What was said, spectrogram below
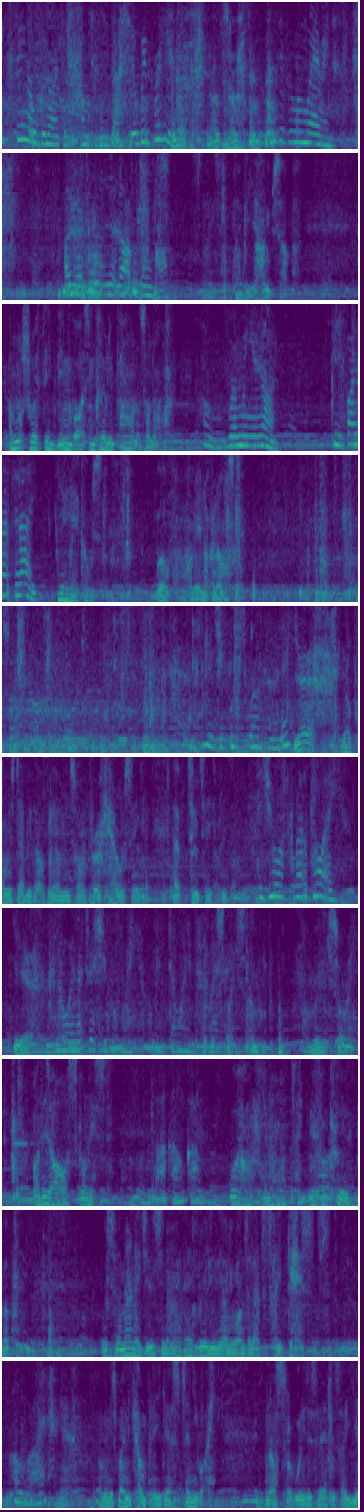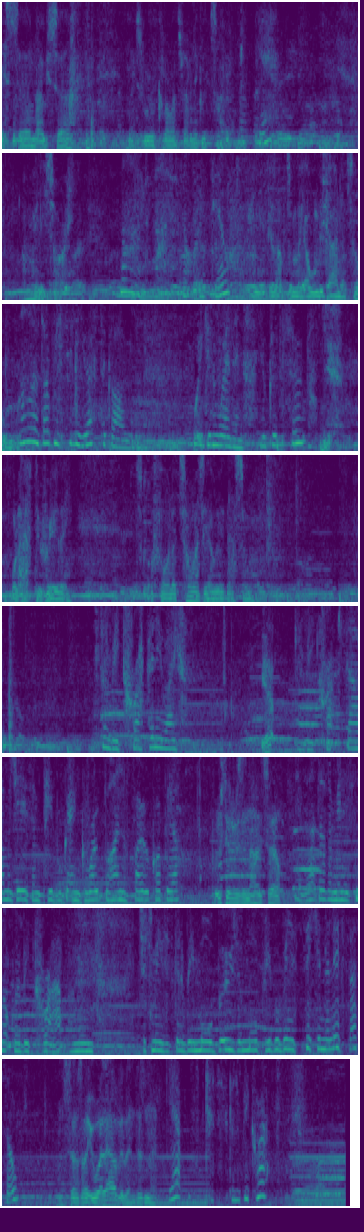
big thing organising a company dash. It'll be brilliant. I hope so. What's everyone wearing? Oh, yeah, it's going to look like a plonker. Stacey, don't get your hopes up. I'm not sure if the invites included partners or not. Oh, when will you know? Can you find out today? Yeah, yeah, of course. Well, I mean, I can ask. Good you finished work early. Yeah, yeah, I promised Abi that I'll be home in time for a carol singing. Uh, two teas, please. Did you ask about the party? Yeah. Can I wear that dress you got me? I've been dying for it. Stacey, I'm, I'm really sorry. I did ask, honest. But I can't come. Well, you know, I'd take you if I could, but it's the managers, you know, they're really the only ones allowed to take guests. All right. Yeah, I mean, it's mainly company guests anyway. And us, look, we're just there to say yes, sir, no, sir. Make sure the clients are having a good time. Yeah? I'm really sorry. No, no, it's not a big deal. If it was up to me, I wouldn't be going at all. No, no, don't be silly. You have to go. What are you going to wear then? Your good suit? Yeah, well, I have to, really. Just got to find a tie to go with that's all. It's going to be crap anyway. Yep. It's going to be crap sandwiches and people getting groped behind the photocopier. Who said it was in the hotel? Yeah, that doesn't mean it's not going to be crap. I mean, it just means it's going to be more booze and more people being sick in the lifts, that's all. It sounds like you're well out of it then, doesn't it? Yep, because it's going to be crap.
